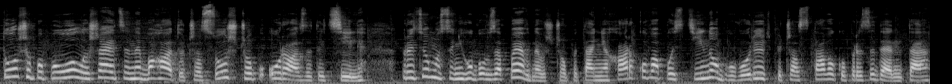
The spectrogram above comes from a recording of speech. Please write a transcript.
Тож у ППО лишається небагато часу, щоб уразити ціль. При цьому Синігубов запевнив, що питання Харкова постійно обговорюють під час ставок у президента.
